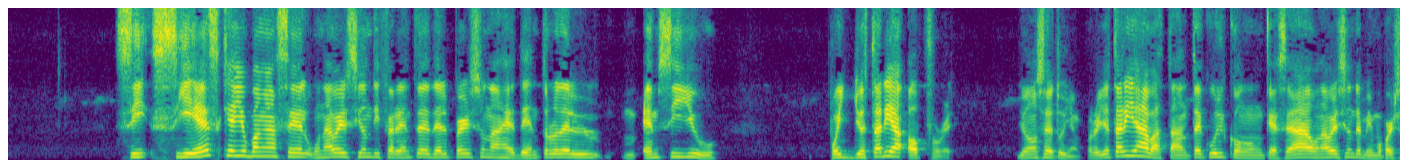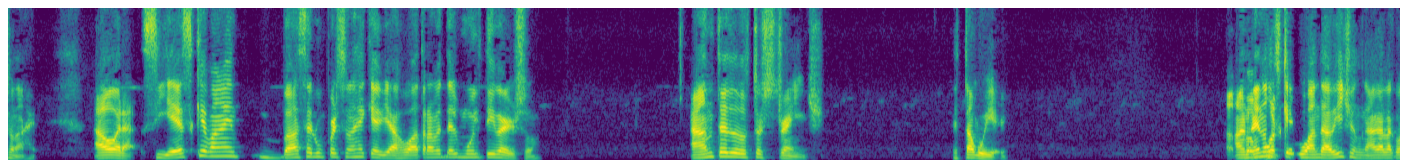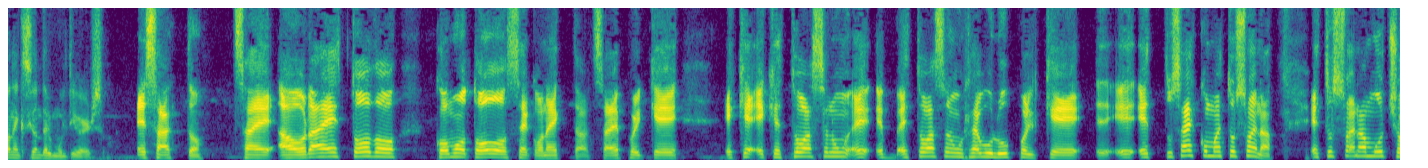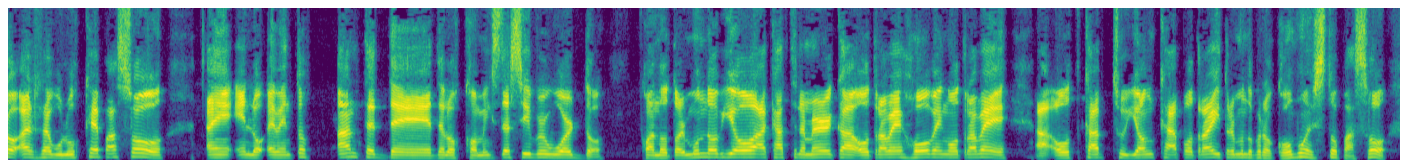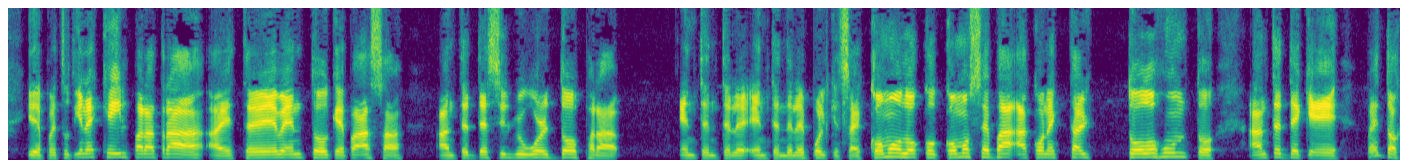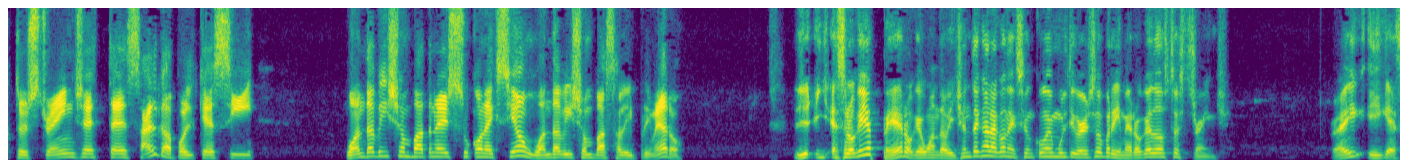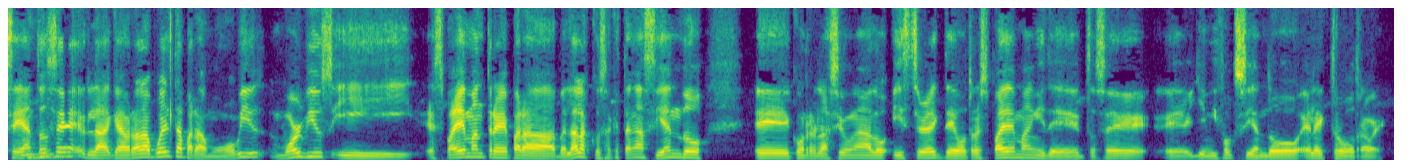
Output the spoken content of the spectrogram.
si, si es que ellos van a hacer una versión diferente del personaje dentro del MCU, pues yo estaría up for it. Yo no sé tuyo, pero yo estaría bastante cool con que sea una versión del mismo personaje. Ahora, si es que van va a ser un personaje que viajó a través del multiverso antes de Doctor Strange, está weird. Ah, Al menos que WandaVision haga la conexión del multiverso. Exacto. ahora es todo como todo se conecta, ¿sabes? Porque es que, es que esto va a ser un, eh, eh, esto va a ser un revolú porque eh, tú sabes cómo esto suena. Esto suena mucho al revolú que pasó en, los eventos antes de, de, los cómics de Civil War 2 cuando todo el mundo vio a Captain America otra vez joven, otra vez, a Old Cap to Young Cap otra vez, y todo el mundo, pero ¿cómo esto pasó? Y después tú tienes que ir para atrás a este evento que pasa antes de Civil War 2 para entender, entender el porqué. ¿Sabes cómo, loco, cómo se va a conectar todo junto antes de que pues, Doctor Strange este, salga? Porque si WandaVision va a tener su conexión, WandaVision va a salir primero. Y, eso es lo que yo espero, que WandaVision tenga la conexión con el multiverso primero que Doctor Strange. Right? Y que sea entonces la que abra la puerta para Morbius, y Spider-Man 3 para ¿verdad? las cosas que están haciendo eh, con relación a los easter eggs de otro Spider-Man y de entonces eh, Jamie Foxx siendo Electro otra vez.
